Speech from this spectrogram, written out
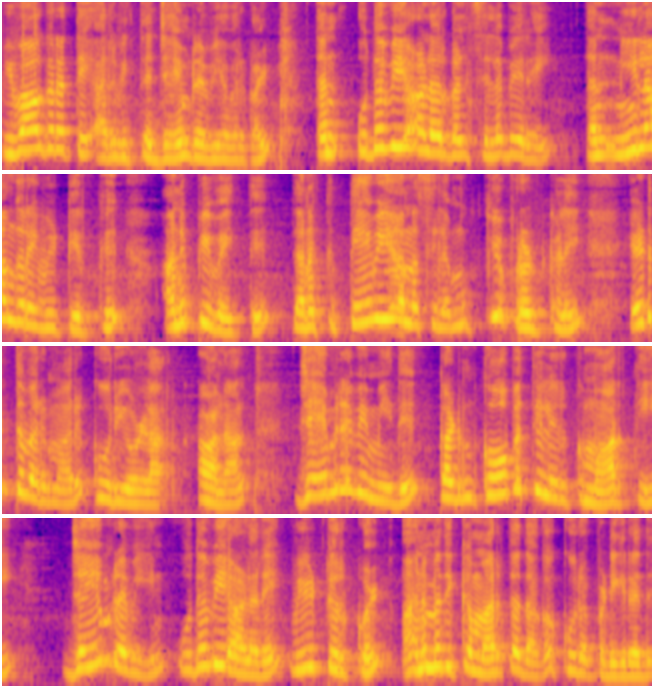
விவாகரத்தை அறிவித்த ஜெயம் ரவி அவர்கள் தன் உதவியாளர்கள் சில பேரை தன் நீலாங்கரை வீட்டிற்கு அனுப்பி வைத்து தனக்கு தேவையான சில முக்கிய பொருட்களை எடுத்து வருமாறு கூறியுள்ளார். ஆனால் ஜெயம் ரவி மீது கடும் கோபத்தில் இருக்கும் ஆர்த்தி ஜெயம் ரவியின் உதவியாளரை வீட்டிற்குள் அனுமதிக்க மறுத்ததாக கூறப்படுகிறது.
